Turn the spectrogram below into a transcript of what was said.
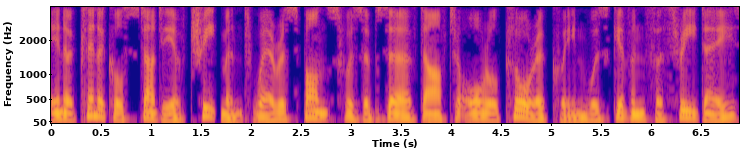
In a clinical study of treatment where response was observed after oral chloroquine was given for three days,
